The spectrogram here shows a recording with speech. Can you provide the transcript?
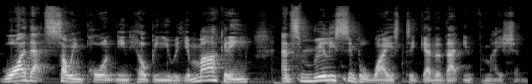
why that's so important in helping you with your marketing, and some really simple ways to gather that information.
